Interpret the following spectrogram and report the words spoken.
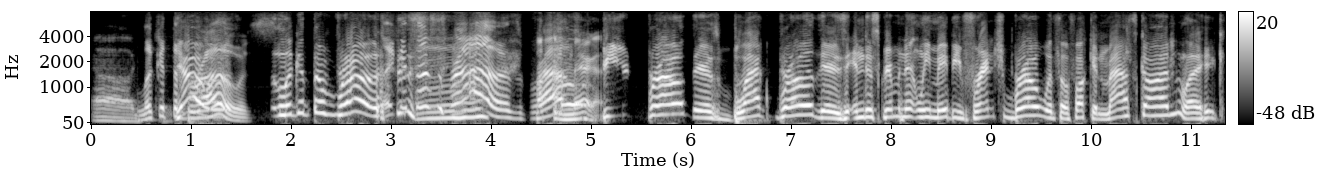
Oh, Look at the Yo, bros. look at the bros. Look at those bros, bro. Beard bro, there's black bro, there's indiscriminately maybe French bro with a fucking mask on. Like,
